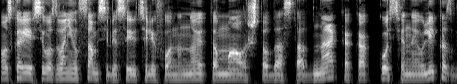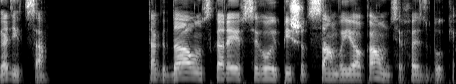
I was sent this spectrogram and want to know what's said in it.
Он, скорее всего, звонил сам себе с ее телефона, но это мало что даст. Однако, как косвенная улика, сгодится. Тогда он, скорее всего, и пишет сам в ее аккаунте в Фейсбуке.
